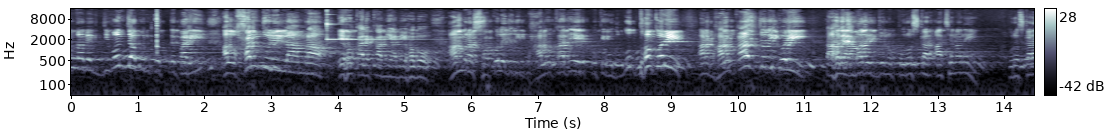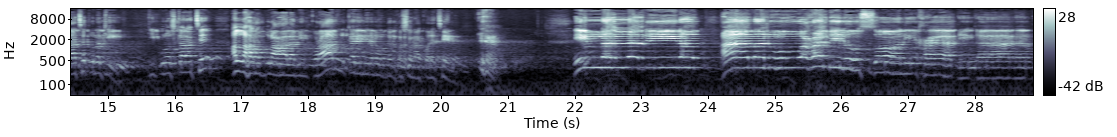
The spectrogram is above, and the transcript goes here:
মোতাবেক জীবন যাপন করতে পারি, আলহামদুলিল্লাহ আমরা এহকালে কামিয়াবি হব। আমরা সকলে যদি ভালো কাজের প্রতি উদ্বুদ্ধ করি আর ভালো কাজ যদি করি, তাহলে আমাদের জন্য পুরস্কার আছে না নেই? পুরস্কার আছে তো নাকি? কি পুরস্কার আছে? আল্লাহ রাব্বুল আলামিন কোরআনুল কারীমের মধ্যে ঘোষণা করেছেন। ইন্নাল্লাযীনা আমানু ওয়া আমিলুস সালিহাতি কানাত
